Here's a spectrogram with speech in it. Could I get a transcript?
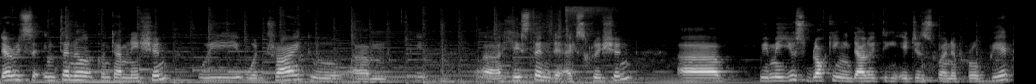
there is internal contamination, we would try to um, uh, hasten the excretion. Uh, we may use blocking and diluting agents when appropriate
